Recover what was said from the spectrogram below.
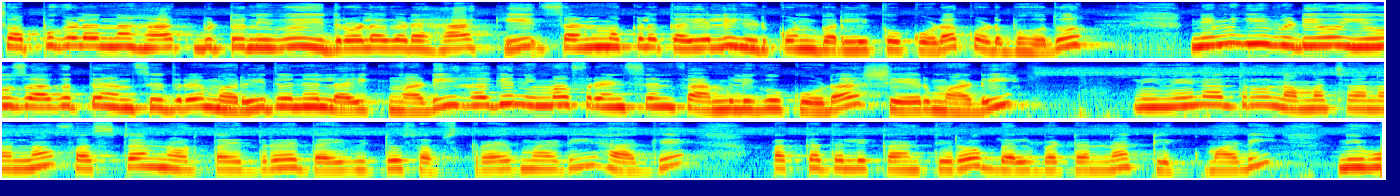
ಸೊಪ್ಪುಗಳನ್ನು ಹಾಕಿಬಿಟ್ಟು ನೀವು ಇದರೊಳಗಡೆ ಹಾಕಿ ಸಣ್ಣ ಮಕ್ಕಳ ಕೈಯಲ್ಲಿ ಹಿಡ್ಕೊಂಡು ಬರಲಿಕ್ಕೂ ಕೂಡ ಕೊಡಬಹುದು. ನಿಮಗೆ ಈ ವಿಡಿಯೋ ಯೂಸ್ ಆಗುತ್ತೆ ಅನಿಸಿದರೆ ಮರೀದೇನೆ ಲೈಕ್ ಮಾಡಿ ಹಾಗೆ ನಿಮ್ಮ ಫ್ರೆಂಡ್ಸ್ ಆ್ಯಂಡ್ ಫ್ಯಾಮಿಲಿಗೂ ಕೂಡ ಶೇರ್ ಮಾಡಿ. ನೀವೇನಾದರೂ ನಮ್ಮ ಚಾನಲ್ನ ಫಸ್ಟ್ ಟೈಮ್ ನೋಡ್ತಾ ಇದ್ದರೆ ದಯವಿಟ್ಟು ಸಬ್ಸ್ಕ್ರೈಬ್ ಮಾಡಿ ಹಾಗೆ ಪಕ್ಕದಲ್ಲಿ ಕಾಣ್ತಿರೋ ಬೆಲ್ ಬಟನ್ನ ಕ್ಲಿಕ್ ಮಾಡಿ. ನೀವು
